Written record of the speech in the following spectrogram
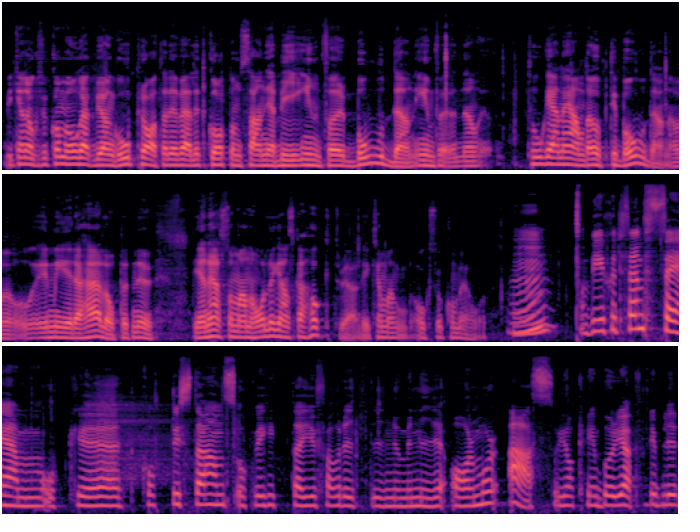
Vi kan också komma ihåg att Björn Goop pratade väldigt gott om Sanja Bi inför Boden. Inför, tog henne ända upp till Boden och är med i det här loppet nu. Det är en häst som man håller ganska högt tror jag. Det kan man också komma ihåg. V75 5 och eh, kortdistans och vi hittar ju favorit i nummer 9 Armor As. Och jag kan ju börja för det blir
